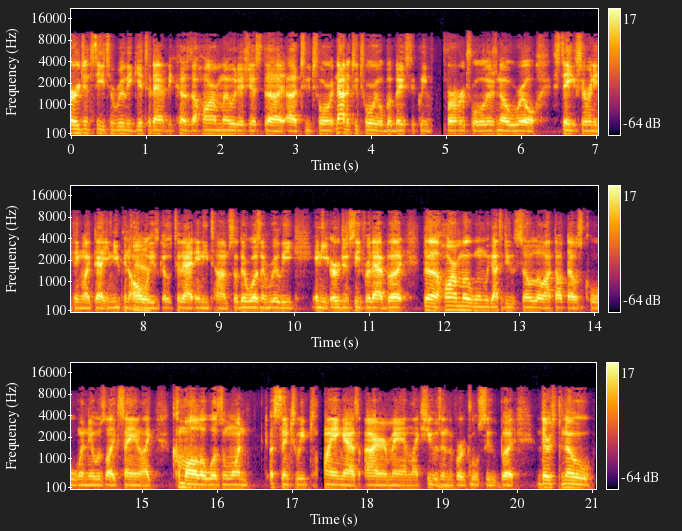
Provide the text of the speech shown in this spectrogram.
urgency to really get to that because the harm mode is just a, a, tutorial, not a tutorial, but basically virtual. There's no real stakes or anything like that, and you can yeah. always go to that anytime. So there wasn't really any urgency for that. But the harm mode, when we got to do solo, I thought that was cool when it was like saying like Kamala was the one essentially playing as Iron Man, like she was in the virtual suit. But there's no,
